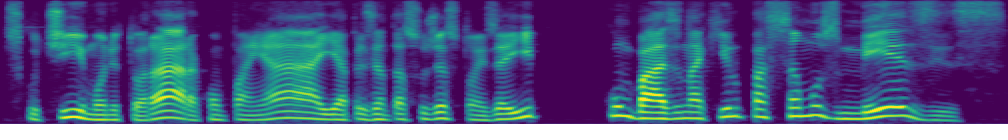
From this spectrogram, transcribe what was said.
discutir, monitorar, acompanhar e apresentar sugestões. Aí com base naquilo, passamos meses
